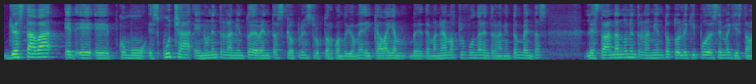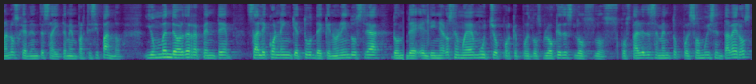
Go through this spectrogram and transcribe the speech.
Yo estaba eh, eh, eh, como escucha en un entrenamiento de ventas que otro instructor cuando yo me dedicaba ya de manera más profunda al entrenamiento en ventas le estaban dando un entrenamiento a todo el equipo de Cemex y estaban los gerentes ahí también participando. Y un vendedor de repente sale con la inquietud de que en una industria donde el dinero se mueve mucho, porque pues los bloques, de, los, los costales de cemento pues son muy centaveros,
